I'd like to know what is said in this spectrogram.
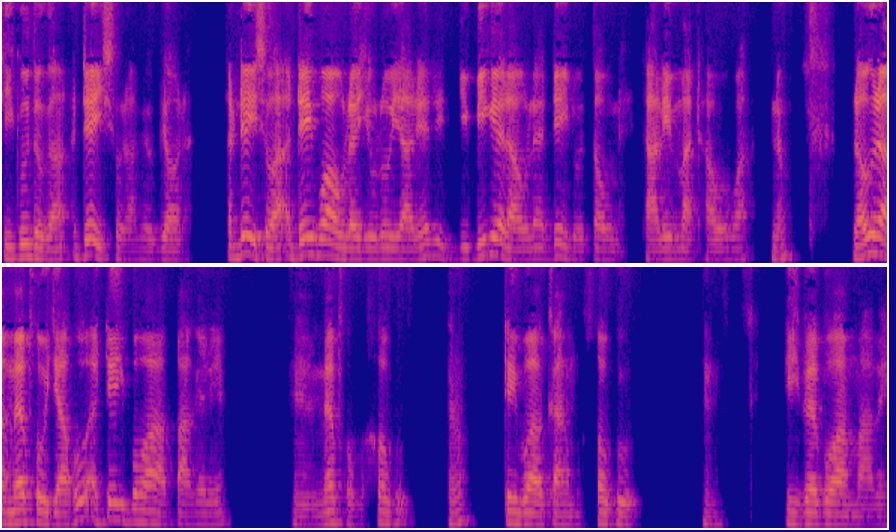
ဒီကုသကအတိတ်ဆိုတာမျိုးပြောတာအတိတ်ဆိုတာအတိတ်ဘဝကိုလည်းယူလို့ရတယ်ဒီပြီးခဲ့တာကိုလည်းအတိတ်လို့သုံးတယ်ဒါလေးမှတ်ထားဖို့ပါနော်လောကရမက်ဖို့ကြဟိုအတိတ်ဘဝပါခဲ့တဲ့မက်ဖို့မဟုတ်ဘူးနော်တိတ်ဘဝကံမဟုတ်ဘူးဒီဘက်ဘဝမှာပဲ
